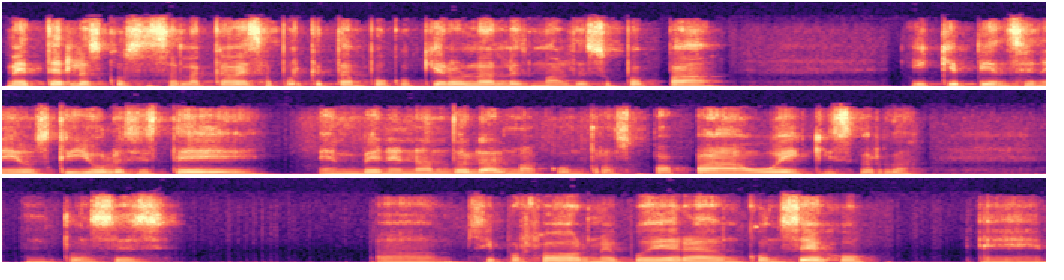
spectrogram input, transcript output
meterles cosas a la cabeza porque tampoco quiero hablarles mal de su papá y que piensen ellos que yo les esté envenenando el alma contra su papá o X, ¿verdad? Entonces, ah, si por favor me pudiera dar un consejo, eh,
